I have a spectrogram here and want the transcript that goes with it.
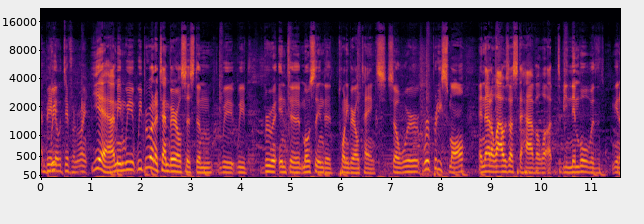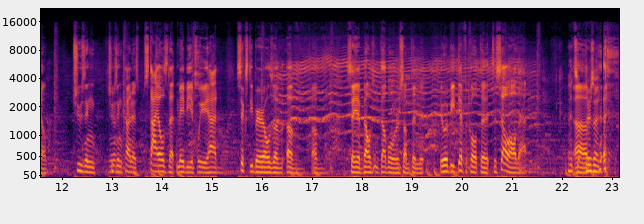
And be a little different, right? yeah, I mean, we, we brew on a 10 barrel system. We, we brew it into mostly into 20 barrel tanks. So we're, we're pretty small, and that allows us to have a lot, to be nimble with, you know, choosing choosing kind of styles that maybe if we had 60 barrels of, of, of say, a Belgian double or something, it, it would be difficult to, to sell all that. That's a, there's a um,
